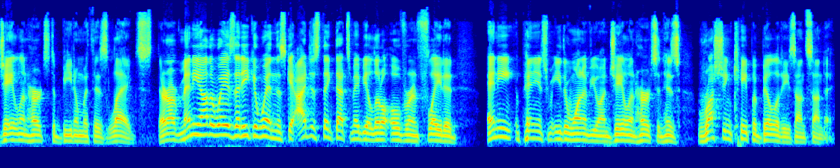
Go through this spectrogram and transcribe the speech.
Jalen Hurts to beat him with his legs. There are many other ways that he could win this game. I just think that's maybe a little overinflated any opinions from either one of you on Jalen Hurts and his rushing capabilities on Sunday?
